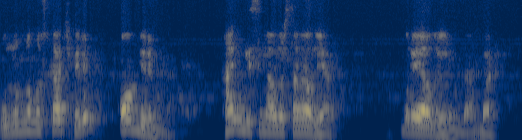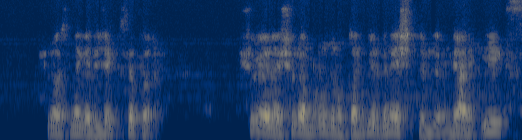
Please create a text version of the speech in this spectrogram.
uzunluğumuz kaç birim? 10 birim mi? Hangisini alırsan al ya. Buraya alıyorum ben bak. Şurası ne gelecek? 0. Şuraya ile şuranın uzunlukları birbirine eşittir diyorum. Yani x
